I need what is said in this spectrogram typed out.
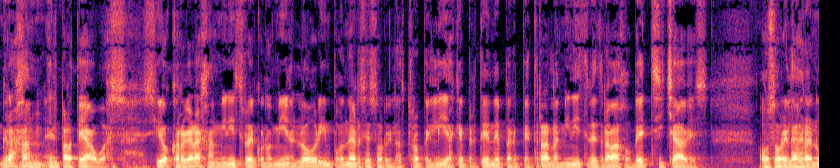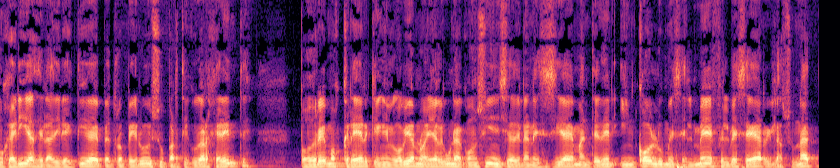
Graham, el parteaguas. Si Oscar Graham, ministro de Economía, logra imponerse sobre las tropelías que pretende perpetrar la ministra de Trabajo Betsy Chávez, o sobre las granujerías de la directiva de Petroperú y su particular gerente, podremos creer que en el gobierno hay alguna conciencia de la necesidad de mantener incólumes el MEF, el BCR y la SUNAT,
